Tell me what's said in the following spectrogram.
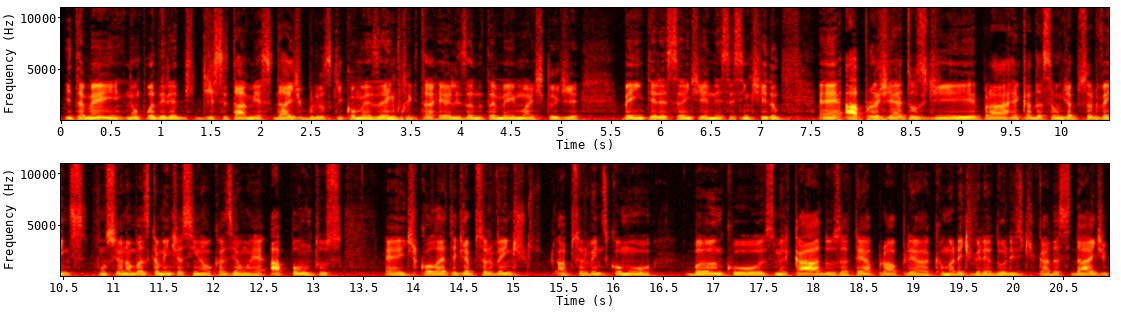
e também não poderia de citar a minha cidade, Brusque, como exemplo, que está realizando também uma atitude bem interessante nesse sentido. É, há projetos para arrecadação de absorventes, funciona basicamente assim na ocasião, é há pontos é, de coleta de absorventes, absorventes como bancos, mercados, até a própria Câmara de Vereadores de cada cidade,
